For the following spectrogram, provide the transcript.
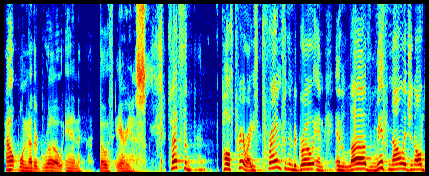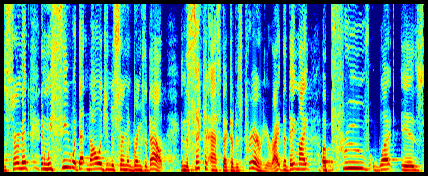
help one another grow in both areas. So that's the Paul's prayer, right? He's praying for them to grow in, in love with knowledge and all discernment. And we see what that knowledge and discernment brings about in the second aspect of his prayer here, right? That they might approve what is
